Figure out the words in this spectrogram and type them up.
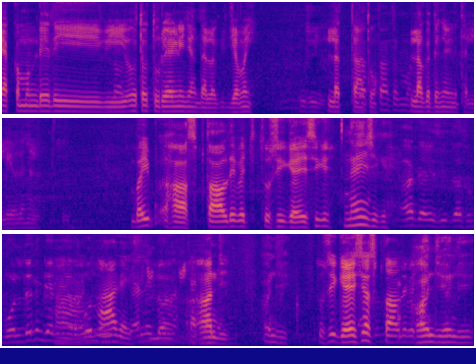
ਇੱਕ ਮੁੰਡੇ ਦੀ ਵੀ ਉਹ ਤਾਂ ਤੁਰਿਆ ਨਹੀਂ ਜਾਂਦਾ ਲੱਗ ਜਮਾਂ ਹੀ। ਜੀ। ਲੱਤਾਂ ਤੋਂ ਲੱਗਦੀਆਂ ਨਹੀਂ ਥੱਲੇ ਉਹਦੇ ਨਾਲ। ਬਾਈ ਹਸਪਤਾਲ ਦੇ ਵਿੱਚ ਤੁਸੀਂ ਗਏ ਸੀਗੇ? ਨਹੀਂ ਸੀਗੇ। ਆ ਗਏ ਸੀ ਹਾਂਜੀ। ਹਾਂਜੀ। ਤੁਸੀਂ ਗਏ ਸੀ ਹਸਪਤਾਲ ਦੇ ਵਿੱਚ? ਹਾਂਜੀ ਹਾਂਜੀ।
